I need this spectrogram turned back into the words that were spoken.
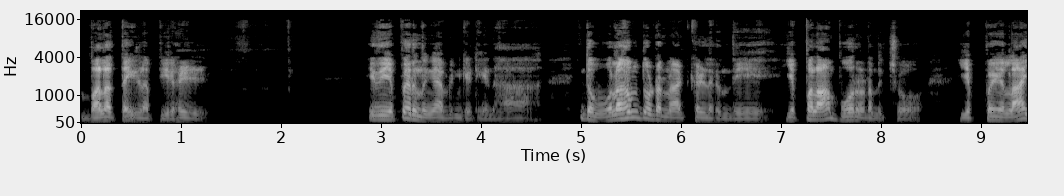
பலத்தை இழப்பீர்கள். இது எப்ப இருந்துங்க அப்படின்னு கேட்டீங்கன்னா இந்த உலகம் தொடர் நாட்கள்ல இருந்து எப்பெல்லாம் போர் நடந்துச்சோ எப்பெல்லாம்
